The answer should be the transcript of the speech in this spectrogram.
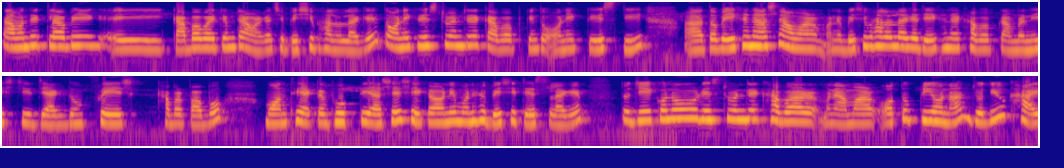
তো আমাদের ক্লাবে এই কাবাব আইটেমটা আমার কাছে বেশি ভালো লাগে। তো অনেক রেস্টুরেন্টের কাবাব কিন্তু অনেক টেস্টি। তবে এখানে আসলে আমার মানে বেশি ভালো লাগে যে এখানের খাবারটা আমরা নিশ্চিত যে একদম ফ্রেশ খাবার পাবো। মন থেকে একটা ভক্তি আসে সেই কারণে মনে হয় বেশি টেস্ট লাগে। তো যে কোনো রেস্টুরেন্টের খাবার মানে আমার অত প্রিয় না, যদিও খাই।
